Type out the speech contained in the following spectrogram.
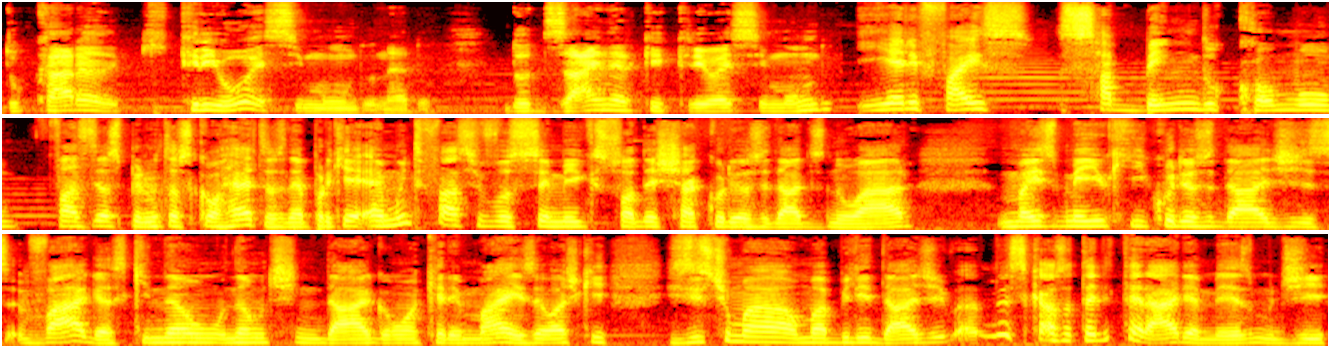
do cara que criou esse mundo, né? Do, do designer que criou esse mundo. E ele faz sabendo como fazer as perguntas corretas, né? Porque é muito fácil você meio que só deixar curiosidades no ar, mas meio que curiosidades vagas que não, não te indagam a querer mais. Eu acho que existe uma, uma habilidade, nesse caso até literária mesmo, de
